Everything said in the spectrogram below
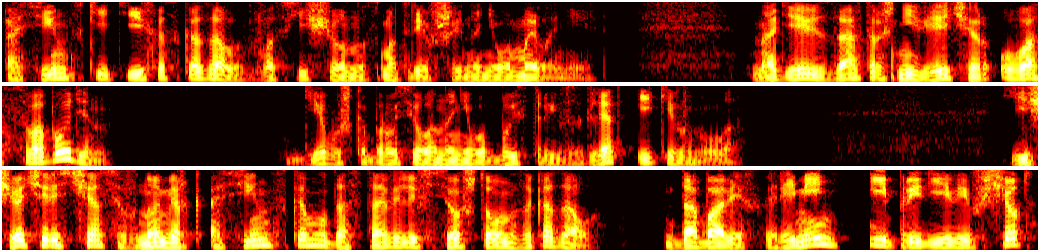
Осинский тихо сказал, восхищенно смотревший на него Мелани. «Надеюсь, завтрашний вечер у вас свободен?» Девушка бросила на него быстрый взгляд и кивнула. Еще через час в номер к Осинскому доставили все, что он заказал, добавив ремень и предъявив счет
